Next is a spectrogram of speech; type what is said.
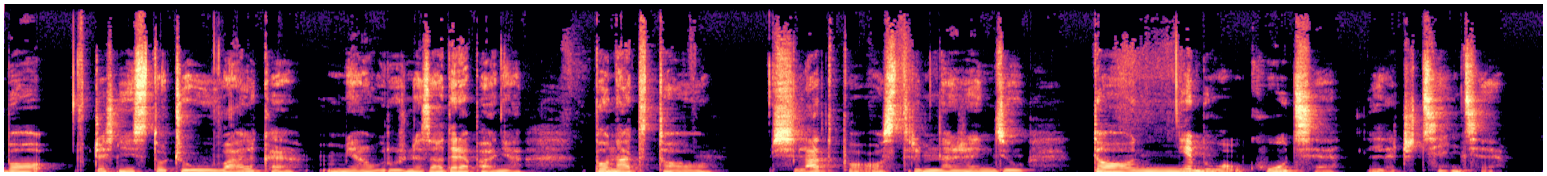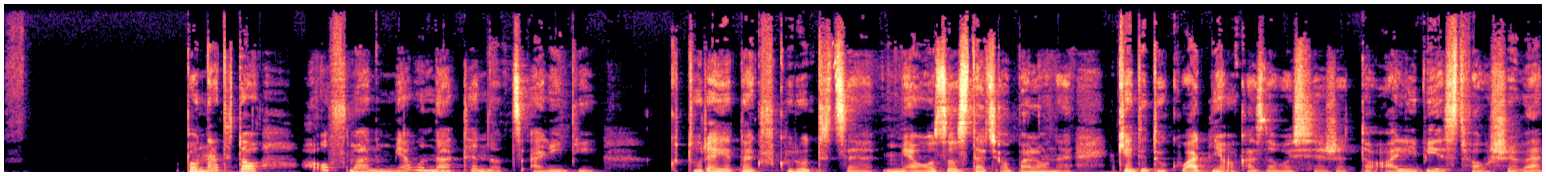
bo wcześniej stoczył walkę, miał różne zadrapania. Ponadto ślad po ostrym narzędziu to nie było ukłucie, lecz cięcie. Ponadto Hoffman miał na tę noc alibi, które jednak wkrótce miało zostać obalone. Kiedy dokładnie okazało się, że to alibi jest fałszywe,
